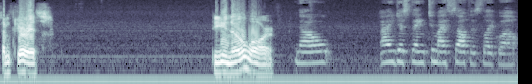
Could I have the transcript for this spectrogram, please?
So I'm curious. Do you know or? No, I just think to myself, it's like, well,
